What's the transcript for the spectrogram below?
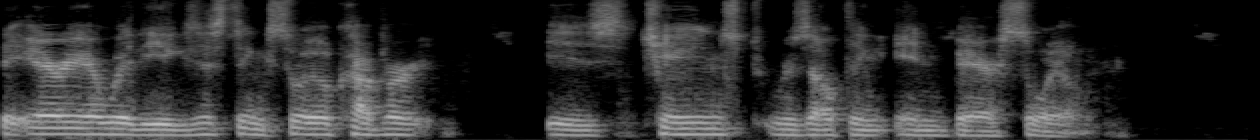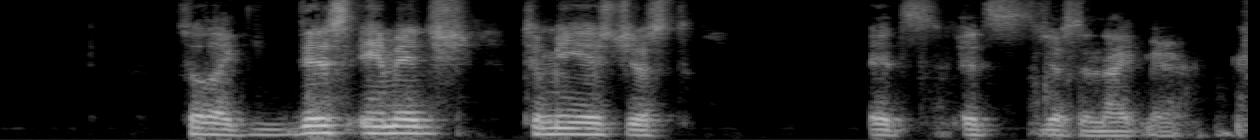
the area where the existing soil cover is changed resulting in bare soil. So like this image to me is just, it's, it's just a nightmare.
